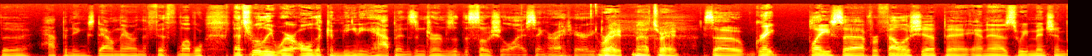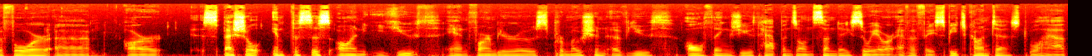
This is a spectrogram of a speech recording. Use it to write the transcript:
the happenings down there on the fifth level. That's really where all the convening happens in terms of the socializing, right, Harry? Right, that's right. So, great place uh, for fellowship. And as we mentioned before, uh, our special emphasis on youth and Farm Bureau's promotion of youth. All things youth happens on Sunday. So we have our FFA speech contest. We'll have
